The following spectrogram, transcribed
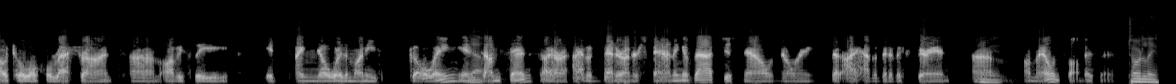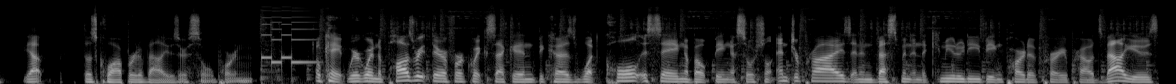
out to a local restaurant, um, obviously it's I know where the money's going in Yeah. some sense. I, I have a better understanding of that just now, knowing that I have a bit of experience um, Right. on my own small business. Totally. Yep. Those cooperative values are so important. Okay, we're going to pause right there for a quick second because what Cole is saying about being a social enterprise and investment in the community being part of Prairie Proud's values,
